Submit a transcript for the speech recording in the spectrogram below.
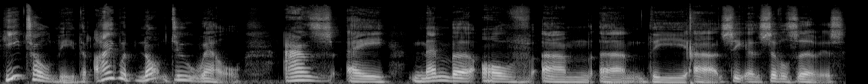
he told me that I would not do well as a member of um, um, the uh, uh, civil service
